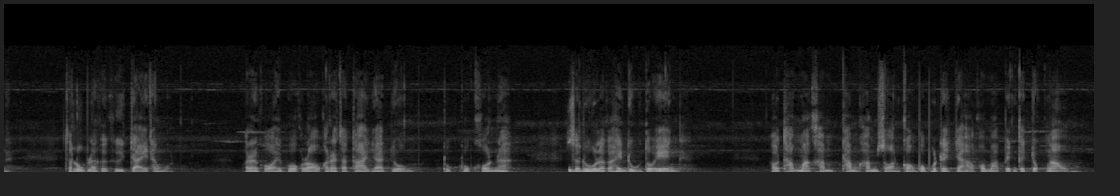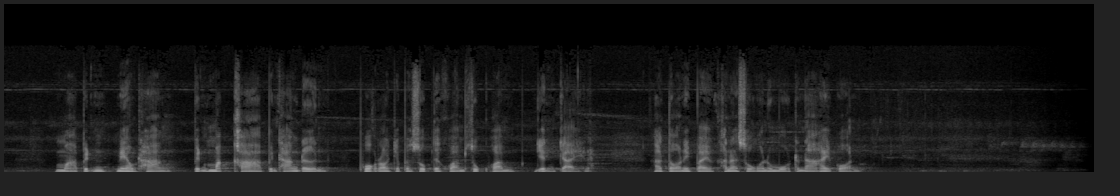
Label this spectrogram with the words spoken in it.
สรุปแล้วก็คือใจทั้งหมด เพราะนั้นขอให้พวกเราคณะสัตยาญาติโยมทุกทุกคนนะสดูแล้วก็ให้ดูตัวเอง เอาธรรมะคำทำคำสอนของพระพุทธเจ้าเข้ามาเป็นกระจกเงา มาเป็นแนวทาง เป็นมรรคาเป็นทางเดิน พวกเราจะประสบแต่ความสุขความเย็นใจนะต่อนนี้ไปคณะสงฆ์อนุโมทนาให้พร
